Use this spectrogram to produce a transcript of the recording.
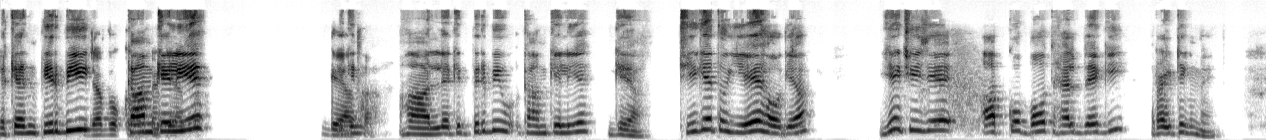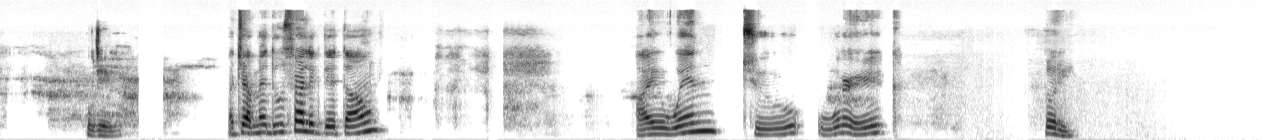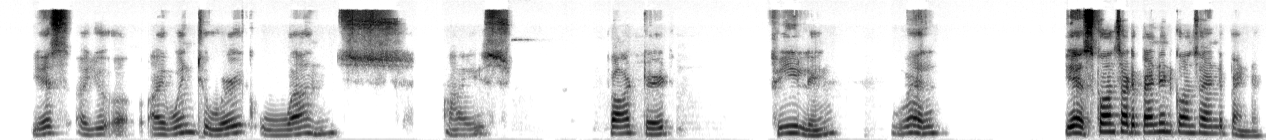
लेकिन फिर भी जब वो काम के लिए गया लेकिन था। हाँ लेकिन फिर भी काम के लिए गया। ठीक है तो ये हो गया। ये चीज़ें आपको बहुत हेल्प देगी राइटिंग में। जी। अच्छा मैं दूसरा लिख देता हूँ। I went to work sorry yes uh, you uh, i went to work once i started feeling well yes कौन सा डिपेंडेंट कौन सा independent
